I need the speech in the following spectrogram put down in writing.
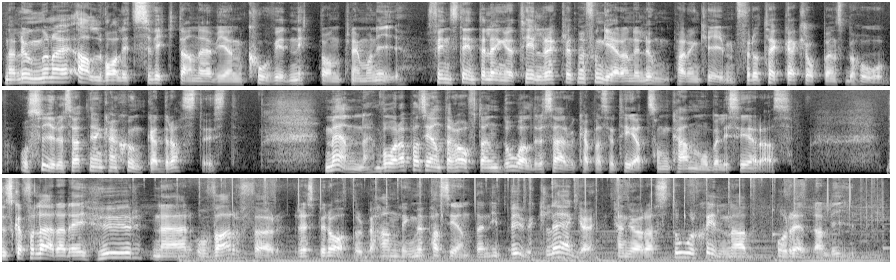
När lungorna är allvarligt sviktande vid en covid-19 pneumoni finns det inte längre tillräckligt med fungerande lungparenkym för att täcka kroppens behov och syresättningen kan sjunka drastiskt. Men våra patienter har ofta en dold reservkapacitet som kan mobiliseras. Du ska få lära dig hur, när och varför respiratorbehandling med patienten i bukläge kan göra stor skillnad och rädda liv.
